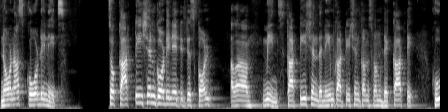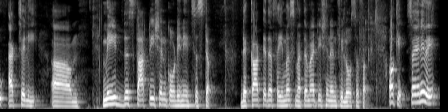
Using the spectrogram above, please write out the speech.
known as coordinates. So cartesian coordinate it is called uh, means cartesian the name cartesian comes from descartes who actually um, made this cartesian coordinate system. Descartes the famous mathematician and philosopher. Okay so anyway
